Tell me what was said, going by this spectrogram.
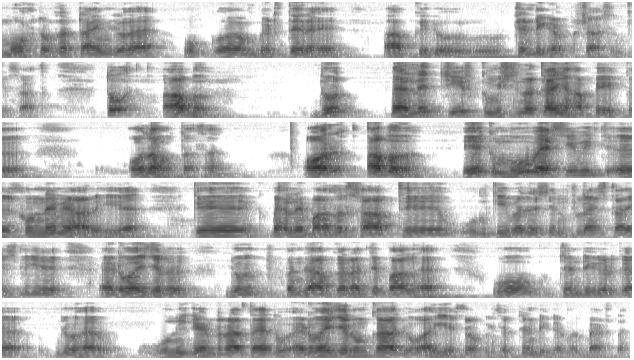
मोस्ट ऑफ़ द टाइम जो है, वो भिड़ते रहे आपके जो चंडीगढ़ प्रशासन के साथ। तो अब जो पहले चीफ कमिश्नर का यहाँ पे एक अहदा होता था, और अब एक मूव ऐसी भी सुनने में आ रही है कि पहले बादल साहब थे, उनकी वजह से इन्फ्लुएंस था, इसलिए एडवाइज़र जो पंजाब का राज्यपाल है वो चंडीगढ़ का जो है, उन्हीं के अंडर आता है तो एडवाइज़र उनका जो आई ऑफिसर चंडीगढ़ में बैठता है।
